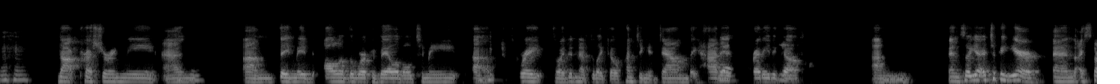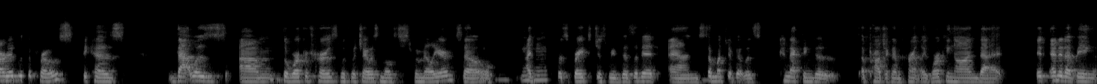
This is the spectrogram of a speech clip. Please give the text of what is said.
mm-hmm. not pressuring me, and mm-hmm. um, they made all of the work available to me, uh, was great. So I didn't have to like go hunting it down. They had yeah. it ready to yeah. go. Um, and so yeah, it took a year, and I started with the prose because that was um, the work of hers with which I was most familiar. So mm-hmm. I, it was great to just revisit it. And so much of it was connecting to a project I'm currently working on that it ended up being,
